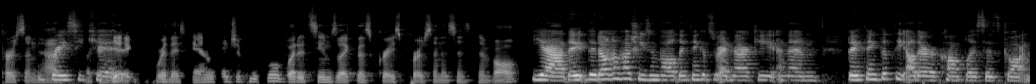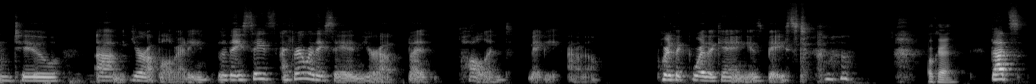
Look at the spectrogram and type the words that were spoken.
person have Gracie like, Kidd. a gig where they scam a bunch of people, but it seems like this Grace person isn't involved. Yeah, they, they don't know how she's involved. They think it's Red Narky, and then they think that the other accomplice has gotten to um, Europe already. They say I forget where they say in Europe, but Holland maybe I don't know where the where the gang is based. Okay. That's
